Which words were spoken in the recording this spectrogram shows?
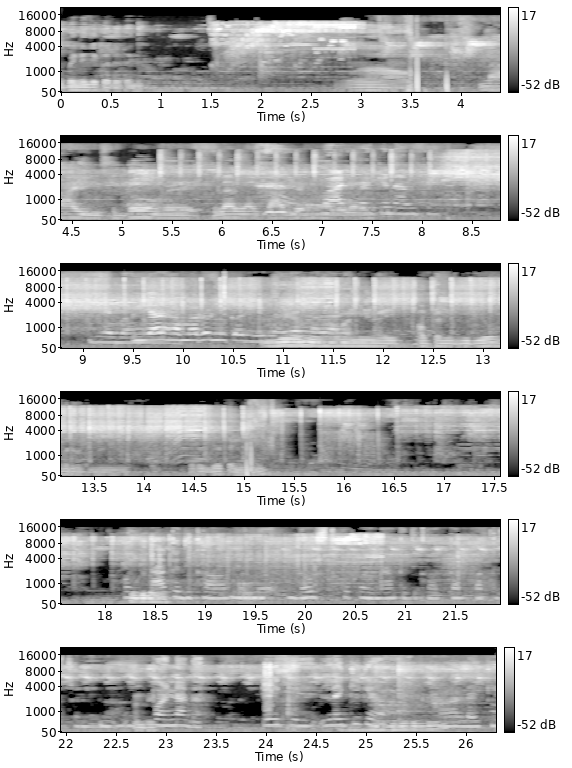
ओपन नीचे कर देते नहीं वाओ नाइस दो में। ला ला काट दे वाली भाई। के नाम से। यार हमारो निकल ये हूँ। भवानी भाई। अब तनी वीडियो बनाते हैं। वीडियो तनी पहना के पहले दोस्त को पहना के दिखाओ तब हाँ जी। पहना दे एक लड़की के हाँ लड़की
